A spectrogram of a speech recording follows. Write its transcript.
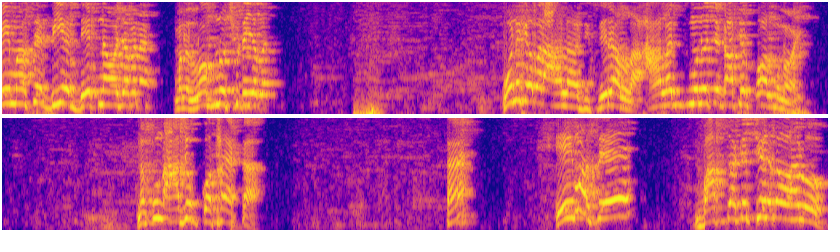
এই মাসে বিয়ের ডেট নেওয়া যাবে না মানে লগ্ন ছুটে যাবে। অনেকে আবার আহলা হাদিস রে আল্লাহ, আহলা মনে হচ্ছে গাছের ফল মনে হয়। না কোন আজব কথা একটা। হ্যাঁ? এই মাসে বাচ্চাকে ছেড়ে দেওয়া হলো।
